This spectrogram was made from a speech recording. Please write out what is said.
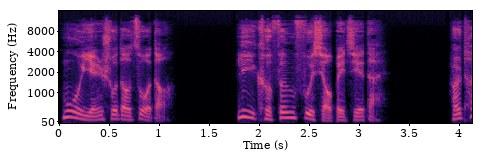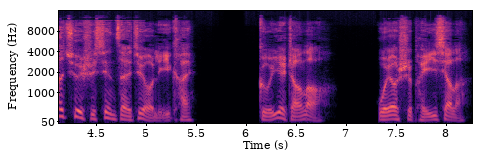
莫言说到做到，立刻吩咐小贝接待，而他却是现在就要离开。葛叶长老，我要失陪一下了。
